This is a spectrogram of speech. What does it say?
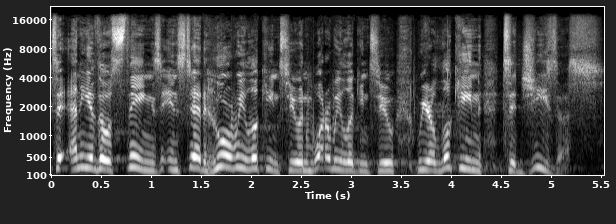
to any of those things. Instead, who are we looking to and what are we looking to? We are looking to Jesus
